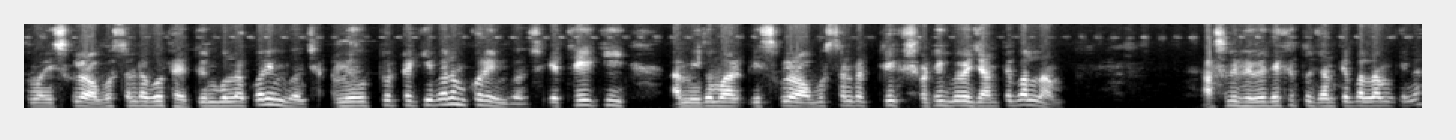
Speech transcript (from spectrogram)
তোমার স্কুলের অবস্থানটা কোথায়? তুমি বললা করিমগঞ্জ। আমি উত্তরটা কি বললাম করিমগঞ্জ। এর থেকে কি আমি তোমার স্কুলের অবস্থানটা ঠিক সঠিকভাবে জানতে পারলাম? আসলে ভেবে দেখে তো জানতে পারলাম কিনা?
